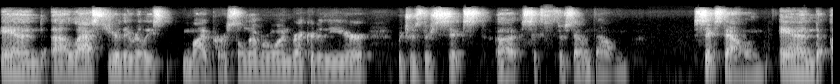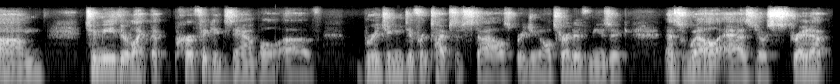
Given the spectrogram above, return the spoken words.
And uh, last year they released my personal number one record of the year, which was their sixth, uh, sixth or seventh album, sixth album. And um, to me, they're like the perfect example of bridging different types of styles, bridging alternative music as well as you know straight up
